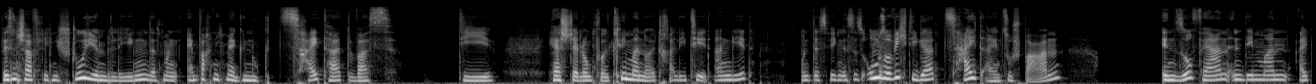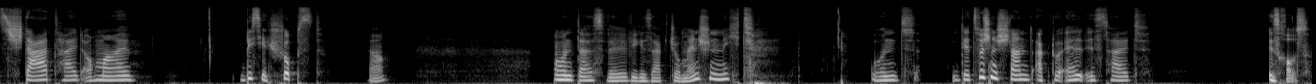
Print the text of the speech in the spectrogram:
wissenschaftlichen Studien belegen, dass man einfach nicht mehr genug Zeit hat, was die Herstellung von Klimaneutralität angeht. Und deswegen ist es umso wichtiger, Zeit einzusparen. Insofern, indem man als Staat halt auch mal ein bisschen schubst. Ja. Und das will, wie gesagt, Joe Manchin nicht. Und der Zwischenstand aktuell ist halt, ist raus.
